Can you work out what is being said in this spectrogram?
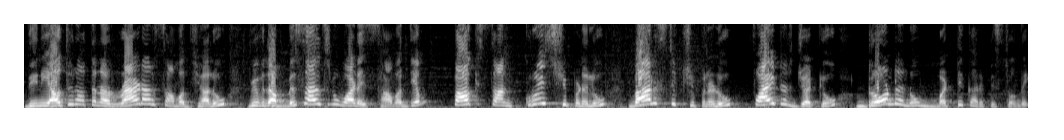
దీని అధునాతన రాడార్ సామర్థ్యాలు వివిధ మిసైల్స్ను వాడే సామర్థ్యం పాకిస్తాన్ క్రూయిజ్ క్షిపణులు బాలిస్టిక్ క్షిపణులు ఫైటర్ జట్లు డ్రోన్లను మట్టి కరిపిస్తుంది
